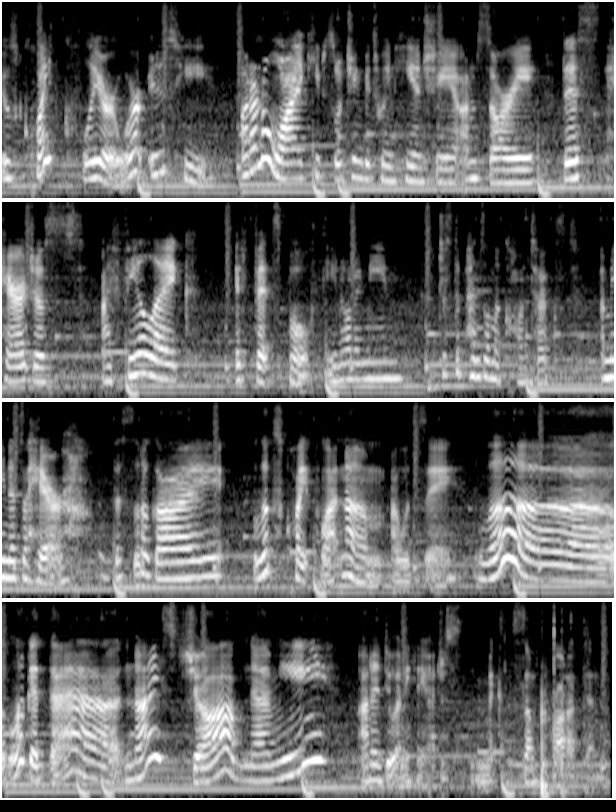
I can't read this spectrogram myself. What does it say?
He was quite clear. Where is he? I don't know why I keep switching between he and she. I'm sorry. This hair just, I feel like it fits both. You know what I mean? Just depends on the context. I mean, it's a hair. This little guy looks quite platinum, I would say. Look, look at that. Nice job, Nami. I didn't do anything. I just mixed some product and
